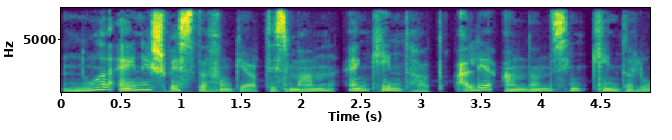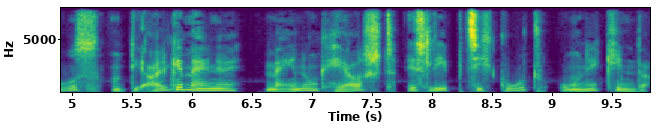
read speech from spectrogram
nur eine Schwester von Gertis Mann ein Kind hat. Alle anderen sind kinderlos und die allgemeine Meinung herrscht, es lebt sich gut ohne Kinder.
